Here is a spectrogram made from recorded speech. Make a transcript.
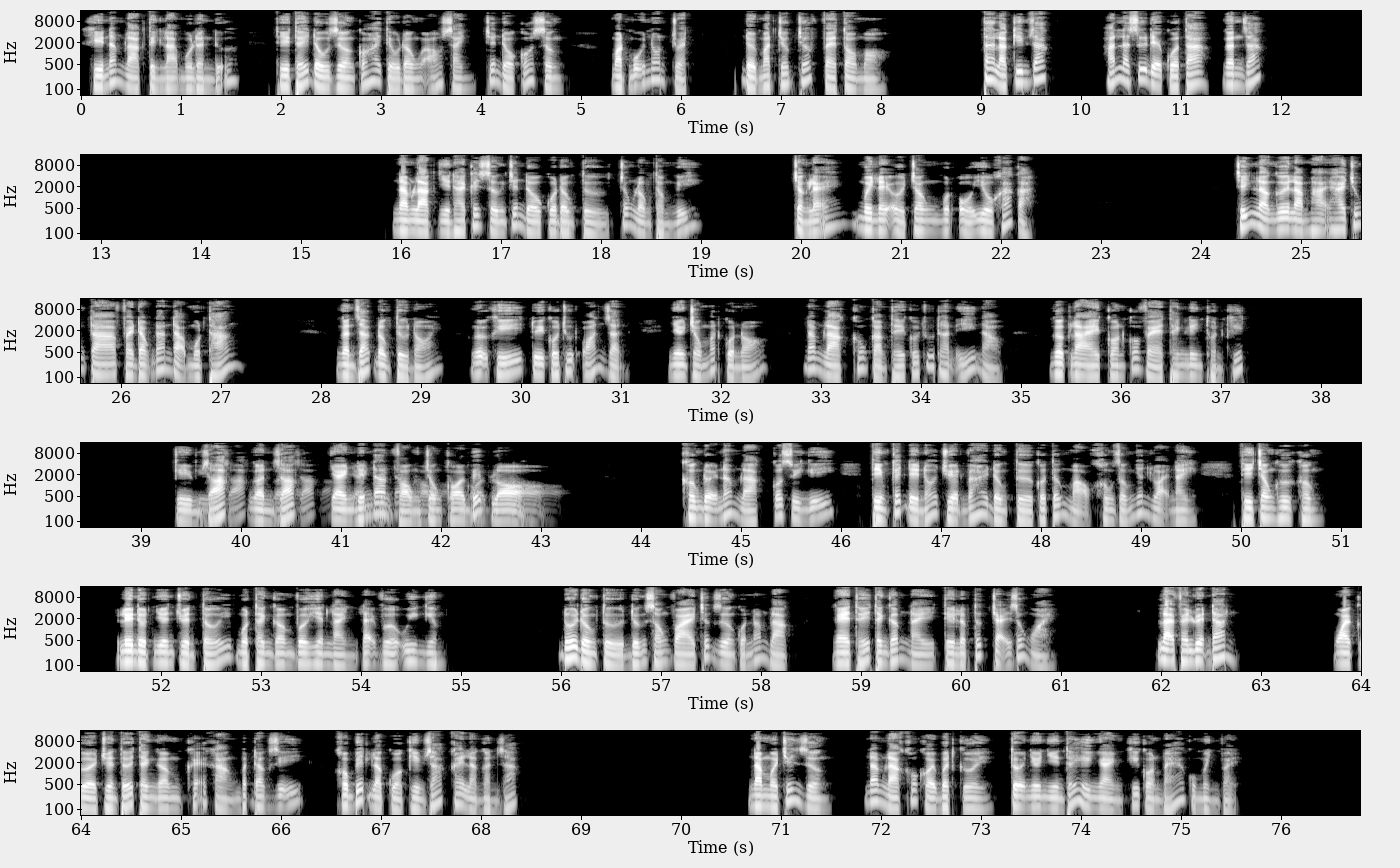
Khi Nam Lạc tỉnh lại một lần nữa Thì thấy đầu giường có hai tiểu đồng áo xanh Trên đầu có sừng Mặt mũi non chuệt Đôi mắt chớp chớp vẻ tò mò. Ta là Kim Giác Hắn là sư đệ của ta, Ngân Giác. Nam Lạc nhìn hai cái sừng trên đầu của đồng tử Trong lòng thầm nghĩ Chẳng lẽ mình lại ở trong một ổ yêu khác à? Chính là người làm hại hai chúng ta phải đọc đan đạo một tháng. Ngân giác đồng tử nói, ngự khí tuy có chút oán giận, nhưng trong mắt của nó, Nam Lạc không cảm thấy có chút hận ý nào, ngược lại còn có vẻ thanh linh thuần khiết. Kim giác, ngân giác, nhanh đến đan phòng trông coi bếp lò. Không đợi Nam Lạc có suy nghĩ, tìm cách để nói chuyện với hai đồng tử có tướng mạo không giống nhân loại này, thì trong hư không, lên đột nhiên truyền tới một thanh âm vừa hiền lành lại vừa uy nghiêm. Đôi đồng tử đứng sóng vai trước giường của Nam Lạc, nghe thấy thanh âm này thì lập tức chạy ra ngoài. Lại phải luyện đan. Ngoài cửa truyền tới thanh âm khẽ khàng bất đắc dĩ, không biết là của kim giác hay là ngân giác. Nằm ở trên giường, Nam Lạc không khỏi bật cười, tựa như nhìn thấy hình ảnh khi còn bé của mình vậy.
